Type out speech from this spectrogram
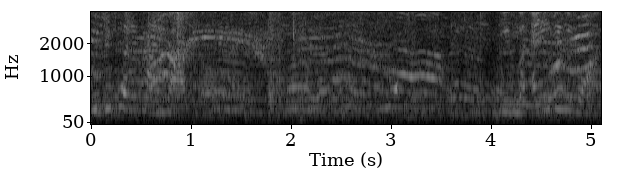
Would you put in a time capsule? You can put anything you want.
